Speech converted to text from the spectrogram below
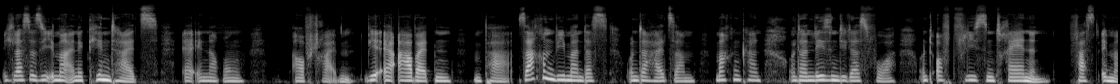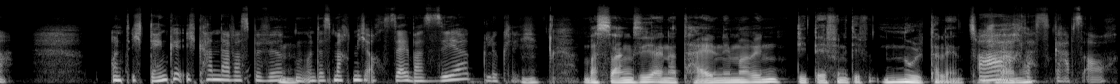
Ich lasse sie immer eine Kindheitserinnerung aufschreiben. Wir erarbeiten ein paar Sachen, wie man das unterhaltsam machen kann und dann lesen die das vor. Und oft fließen Tränen, fast immer. Und ich denke, ich kann da was bewirken. Und das macht mich auch selber sehr glücklich. Was sagen Sie einer Teilnehmerin, die definitiv null Talent zum Ach, Schreiben hat? das gab's auch.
